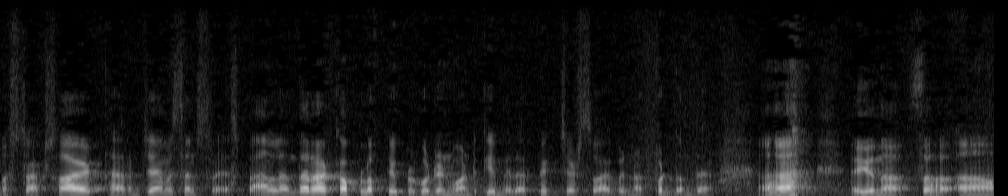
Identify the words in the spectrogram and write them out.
Mushtaq Syed, Tharon Jamison, Shreyas and there are a couple of people who didn't want to give me their pictures, so I will not put them there. Uh, you know, so uh,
